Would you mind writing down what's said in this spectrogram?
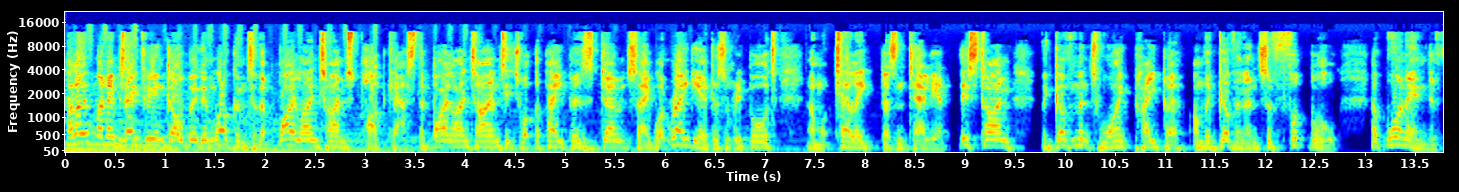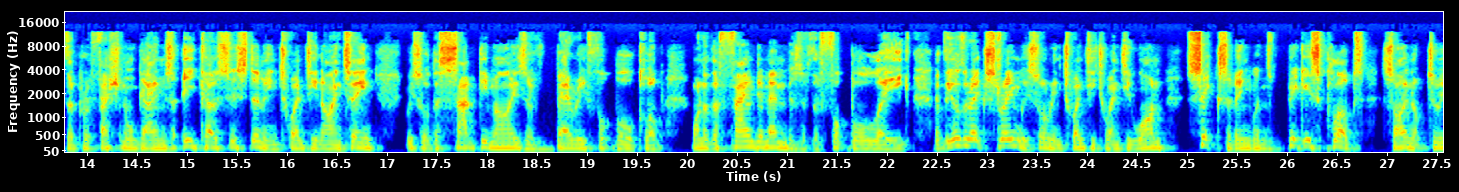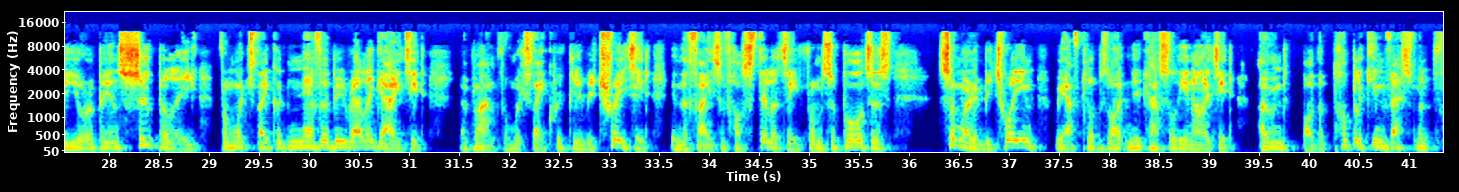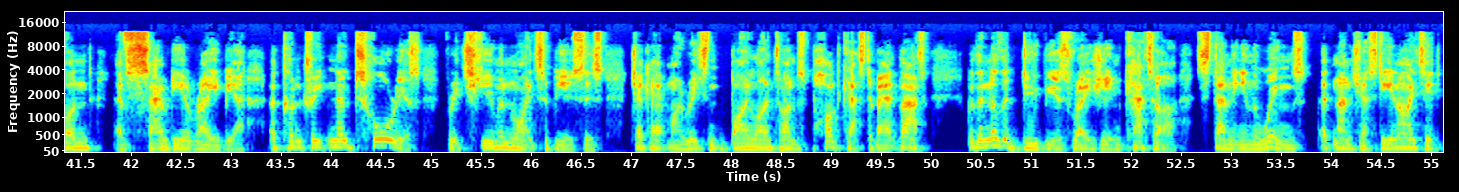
Hello. My name is Adrian Goldberg, and welcome to the Byline Times podcast. The Byline Times, it's what the papers don't say, what radio doesn't report, and what telly doesn't tell you. This time, the government's white paper on the governance of football. At one end of the professional games ecosystem in 2019, we saw the sad demise of Bury Football Club, one of the founder members of the Football League. At the other extreme, we saw in 2021 six of England's biggest clubs sign up to a European Super League from which they could never be relegated, a plan from which they quickly retreated in the face of hostility from supporters. Somewhere in between, we have clubs like Newcastle United, owned by the Public Investment Fund of Saudi Arabia, a country notorious for its human rights abuses. Check out my recent Byline Times podcast about that. With another dubious regime, Qatar, standing in the wings at Manchester United.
